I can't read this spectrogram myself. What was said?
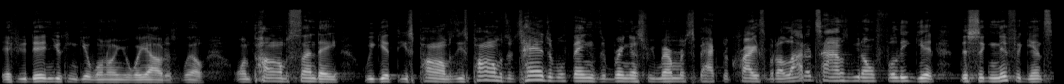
If you didn't, you can get one on your way out as well. On Palm Sunday, we get these palms. These palms are tangible things that bring us remembrance back to Christ, but a lot of times we don't fully get the significance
